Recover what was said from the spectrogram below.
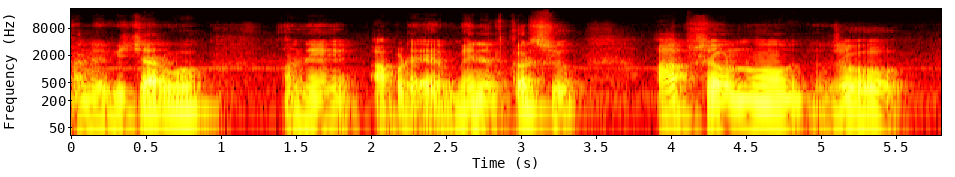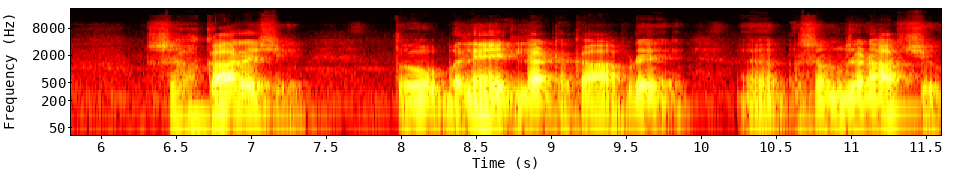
અને વિચારવો અને આપણે મહેનત કરશું. આપ સૌનો જો સહકાર હશે, તો બને એટલા ટકા આપણે સમજણ આપશું.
